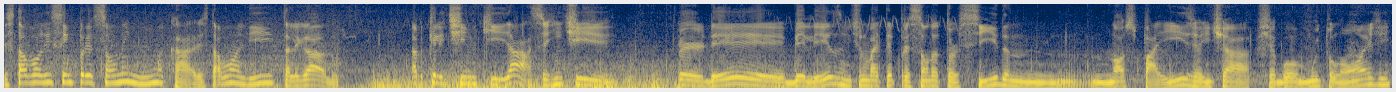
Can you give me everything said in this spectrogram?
estavam ali sem pressão nenhuma, cara. Eles estavam ali, tá ligado? Sabe aquele time que, ah, se a gente perder, beleza, a gente não vai ter pressão da torcida no nosso país, a gente já chegou muito longe.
